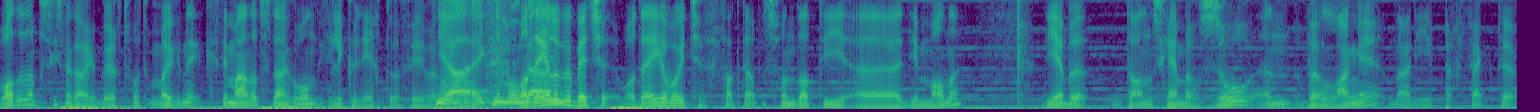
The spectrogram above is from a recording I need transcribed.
wat er dan precies met haar gebeurd wordt, maar ik, ne- ik neem aan dat ze dan gewoon geliquideerd wordt. Ja, ik neem ook wat aan. eigenlijk een beetje, wat eigenlijk een beetje fucked up is, van dat die, eh, die mannen, die hebben dan schijnbaar zo een verlangen naar die perfecte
